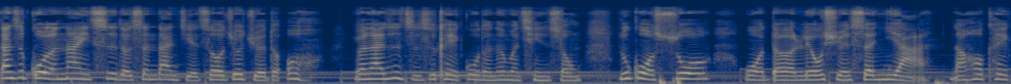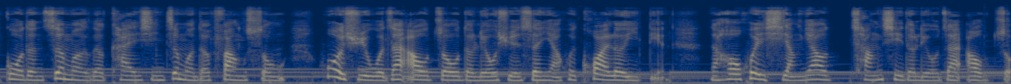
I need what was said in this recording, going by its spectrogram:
但是过了那一次的圣诞节之后，就觉得哦，原来日子是可以过得那么轻松。如果说我的留学生涯，然后可以过得这么的开心，这么的放松。或许我在澳洲的留学生涯会快乐一点，然后会想要长期的留在澳洲。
